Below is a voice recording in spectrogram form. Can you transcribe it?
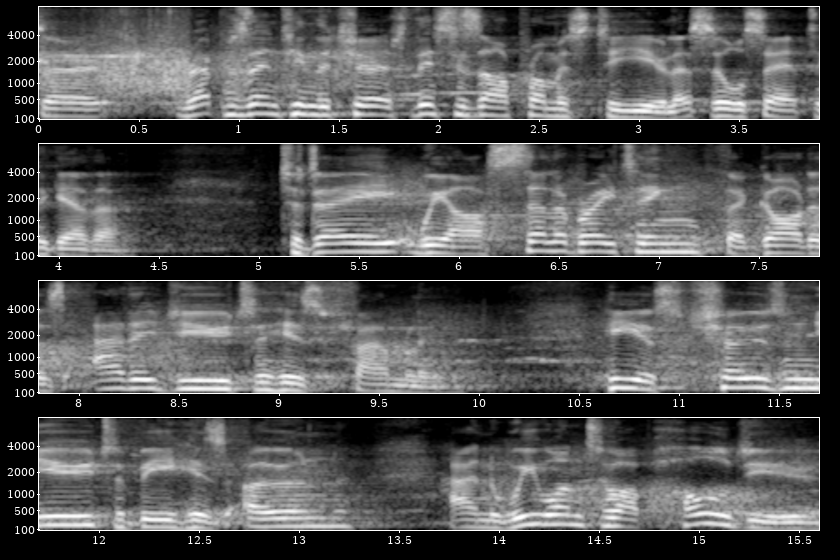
So, representing the church, this is our promise to you. Let's all say it together. Today, we are celebrating that God has added you to his family. He has chosen you to be his own, and we want to uphold you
